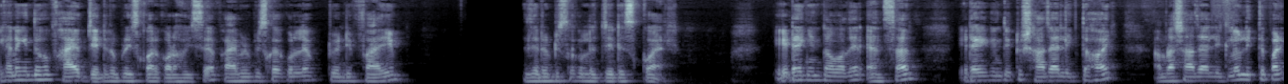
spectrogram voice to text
এখানে কিন্তু ফাইভ জেডের উপর স্কোয়ার করা হয়েছে। ফাইভের উপর স্কোয়ার করলে টোয়েন্টি ফাইভ জেডের উপর স্কোয়ার করলে জেড স্কোয়ার এটাই কিন্তু আমাদের অ্যান্সার এটাকে কিন্তু একটু সাজায় লিখতে হয়। আমরা সাজায় লিখলেও লিখতে পারি,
